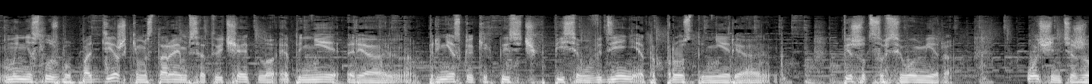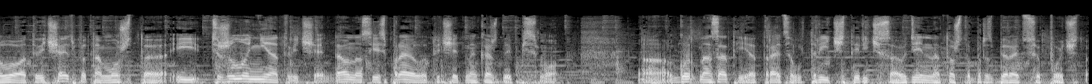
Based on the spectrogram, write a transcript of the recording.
мы не служба поддержки, мы стараемся отвечать, но это нереально. При нескольких тысячах писем в день это просто нереально. Пишут со всего мира. Очень тяжело отвечать, потому что и тяжело не отвечать. Да, у нас есть правило отвечать на каждое письмо. А, год назад я тратил 3-4 часа в день на то, чтобы разбирать всю почту.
